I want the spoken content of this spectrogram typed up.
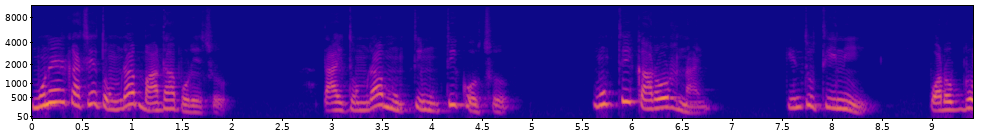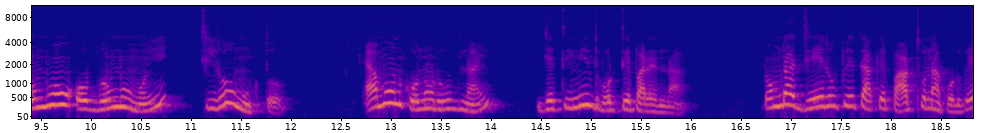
মনের কাছে তোমরা বাধা পড়েছ, তাই তোমরা মুক্তি মুক্তি করছ। মুক্তি কারোর নাই, কিন্তু তিনি পরব্রহ্ম ও ব্রহ্মময়ী চিরমুক্ত। এমন কোনো রূপ নাই যে তিনি ধরতে পারেন না। তোমরা যে রূপে তাকে প্রার্থনা করবে,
